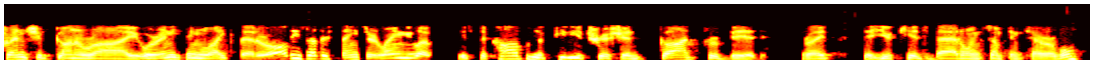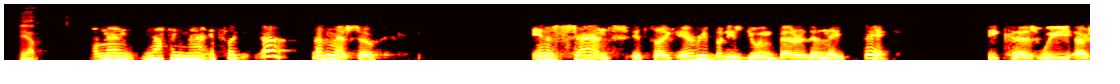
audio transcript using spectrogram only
friendship gone awry or anything like that, or all these other things are laying me low. It's the call from the pediatrician, God forbid, right? that your kid's battling something terrible. Yep. And then nothing matters. It's like, ah, nothing matters. So, in a sense, it's like everybody's doing better than they think because we are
